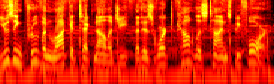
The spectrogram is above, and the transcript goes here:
using proven rocket technology that has worked countless times before.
